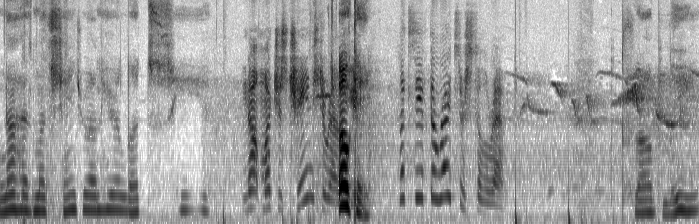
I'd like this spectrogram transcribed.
Not as much change around here. Let's see. Not much has changed around Okay, here. Okay. Let's see if the Wrights are still around. probably.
